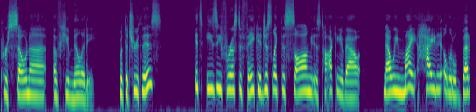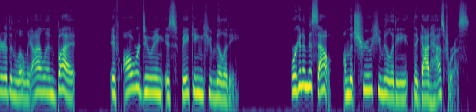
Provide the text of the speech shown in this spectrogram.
persona of humility. But the truth is, it's easy for us to fake it, just like this song is talking about. Now, we might hide it a little better than Lonely Island, but if all we're doing is faking humility, we're going to miss out on the true humility that God has for us.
